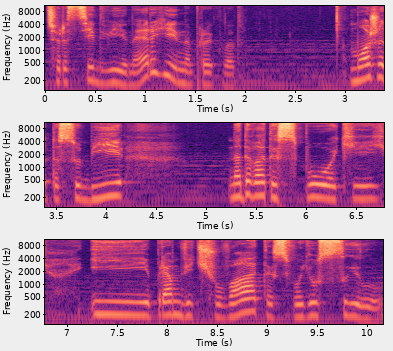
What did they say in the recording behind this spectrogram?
через ці дві енергії, наприклад, можете собі надавати спокій, і прям відчувати свою силу,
